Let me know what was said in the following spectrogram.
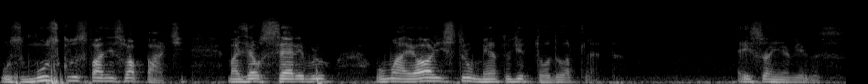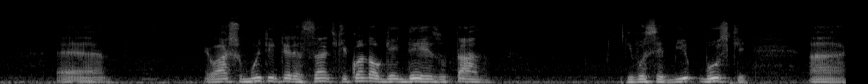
Os músculos fazem sua parte, mas é o cérebro o maior instrumento de todo o atleta. É isso aí, amigos. É, eu acho muito interessante que quando alguém dê resultado, que você busque ah,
